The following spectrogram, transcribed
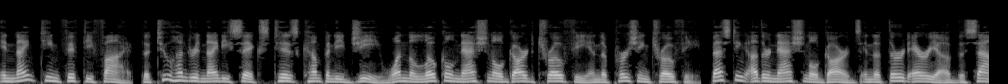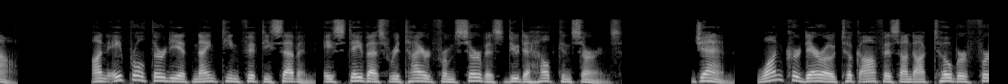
In 1955, the 296 TIS Company G won the local National Guard Trophy and the Pershing Trophy, besting other National Guards in the third area of the South. On April 30, 1957, Esteves retired from service due to health concerns. Gen. Juan Cordero took office on October 1,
